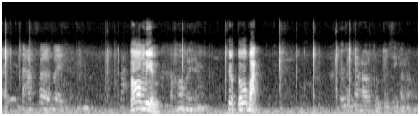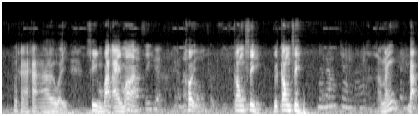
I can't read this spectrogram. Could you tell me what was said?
អីដាក់អក្សរស្អីតមានតើចុះតោបាត់ចុចខាងដល់គឺចុចស៊ីខាងដល់ហាហាអើយស៊ីមិនបាត់ឯងមកហ៎ស៊ីគឺខូចកង់ស៊ីវាកង់ស៊ី អាហ្នឹងដាក់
